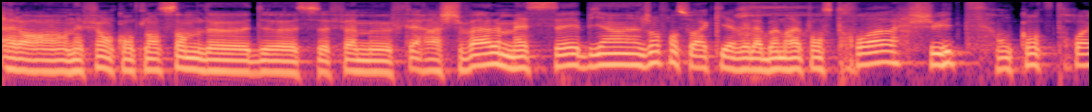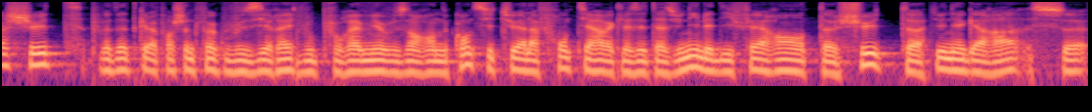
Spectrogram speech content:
Alors, en effet, on compte l'ensemble de, de ce fameux fer à cheval, mais c'est bien Jean-François qui avait la bonne réponse. Trois chutes, on compte trois chutes. Peut-être que la prochaine fois que vous irez, vous pourrez mieux vous en rendre compte. Situées à la frontière avec les États-Unis, les différentes chutes du Niagara se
